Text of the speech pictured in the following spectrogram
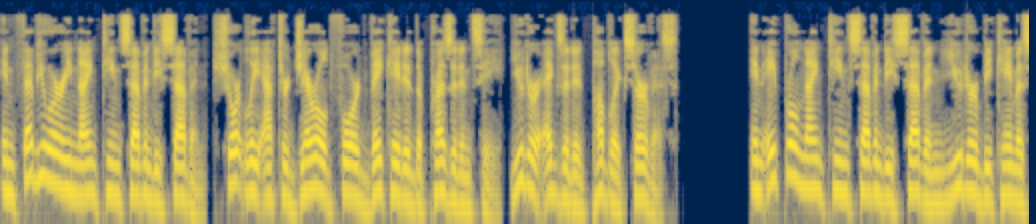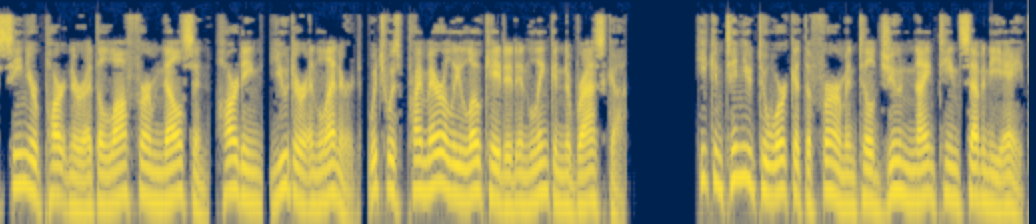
In February 1977, shortly after Gerald Ford vacated the presidency, Yeutter exited public service. In April 1977 Yeutter became a senior partner at the law firm Nelson, Harding, and Leonard, which was primarily located in Lincoln, Nebraska. He continued to work at the firm until June 1978.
